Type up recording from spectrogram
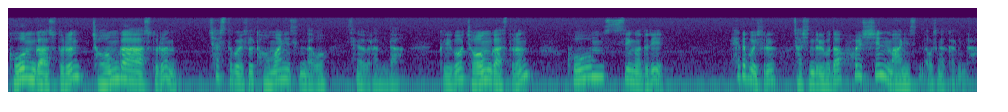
고음 가수들은 저음 가수들은 chest voice를 더 많이 쓴다고 생각을 합니다. 그리고 저음 가수들은 고음 singer들이 head voice를 자신들보다 훨씬 많이 쓴다고 생각합니다.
